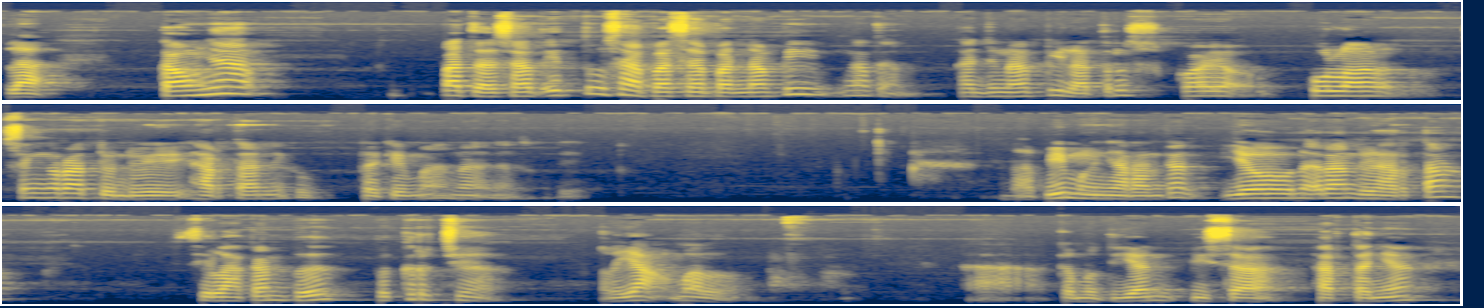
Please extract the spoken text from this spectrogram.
Lah, kaumnya pada saat itu sahabat-sahabat Nabi mengatakan Kanjeng Nabi lah terus koyo kula sing ora duwe harta niku bagaimana? Kan seperti itu. Nabi menyarankan yo nek ora harta silahkan be, bekerja liakmal nah, kemudian bisa hartanya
